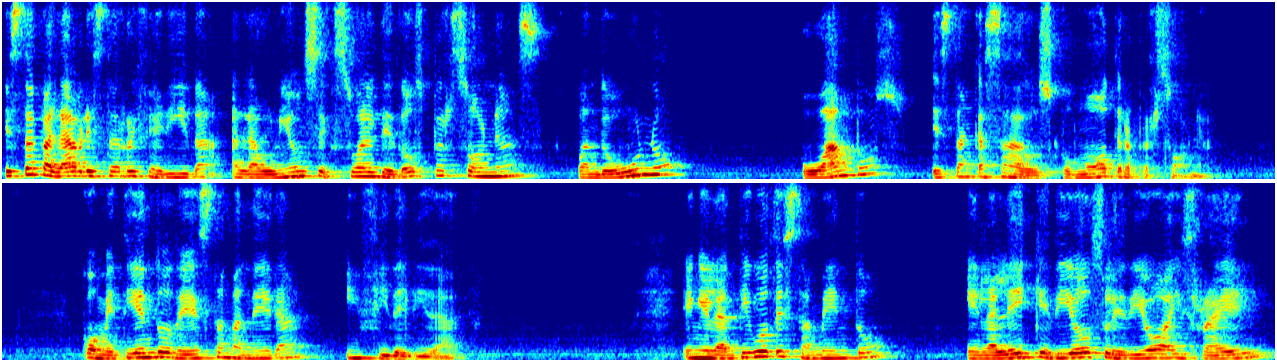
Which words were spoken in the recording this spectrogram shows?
Esta palabra está referida a la unión sexual de dos personas cuando uno o ambos están casados con otra persona, cometiendo de esta manera infidelidad. En el Antiguo Testamento, en la ley que Dios le dio a Israel,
